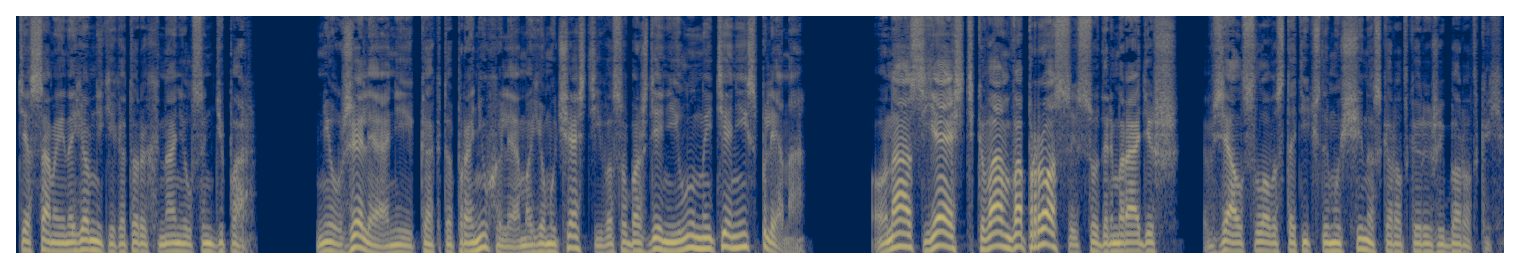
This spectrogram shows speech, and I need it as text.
Те самые наемники, которых нанял Сандипар. Неужели они как-то пронюхали о моем участии в освобождении лунной тени из плена? «У нас есть к вам вопросы, сударь Мрадиш», — взял слово статичный мужчина с короткой рыжей бородкой.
